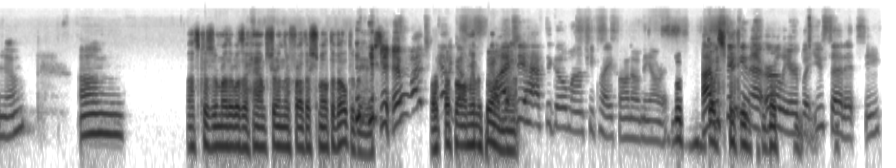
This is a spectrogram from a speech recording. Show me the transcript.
You know, um. That's because their mother was a hamster and their father smelt of elderberries. yeah, that's, that's all I'm going to say. Why'd you have to go Monty Python on me already? Look, I was thinking that earlier, but you said it. See?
